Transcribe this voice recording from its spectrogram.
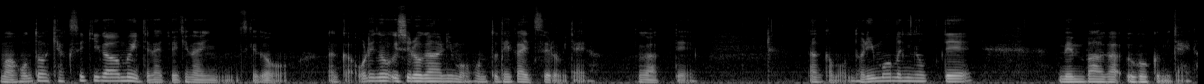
まあ本当は客席側向いてないといけないんですけどなんか俺の後ろ側にもほんとでかい通路みたいなのがあってなんかもう乗り物に乗ってメンバーが動くみたいな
